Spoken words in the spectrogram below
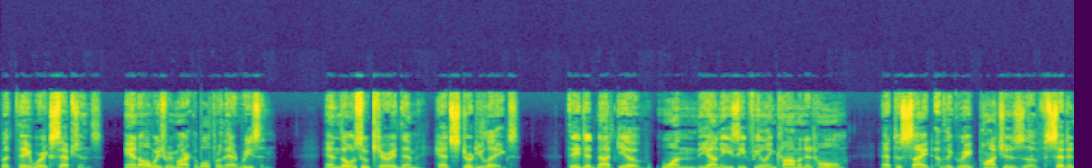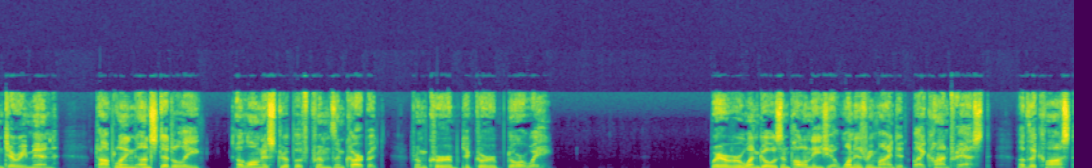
but they were exceptions, and always remarkable for that reason, and those who carried them had sturdy legs. They did not give one the uneasy feeling common at home at the sight of the great paunches of sedentary men toppling unsteadily along a strip of crimson carpet from curb to curb doorway. Wherever one goes in Polynesia one is reminded, by contrast, of the cost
